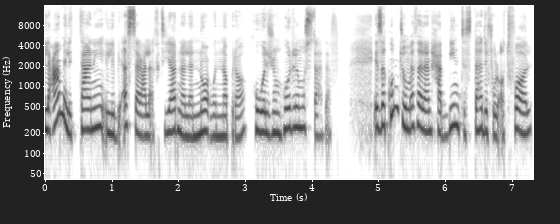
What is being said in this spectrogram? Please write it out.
العامل الثاني اللي بيأثر على اختيارنا للنوع والنبرة هو الجمهور المستهدف. إذا كنتوا مثلا حابين تستهدفوا الأطفال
